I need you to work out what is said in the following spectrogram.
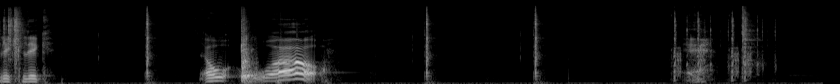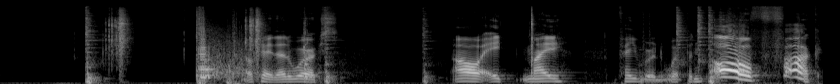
Click, click. Oh, whoa. Eh. Okay, that works. Oh, eight, my favorite weapon. Oh, fuck!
